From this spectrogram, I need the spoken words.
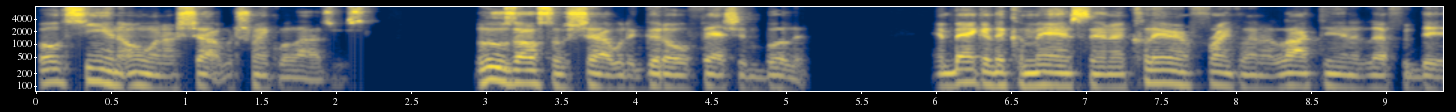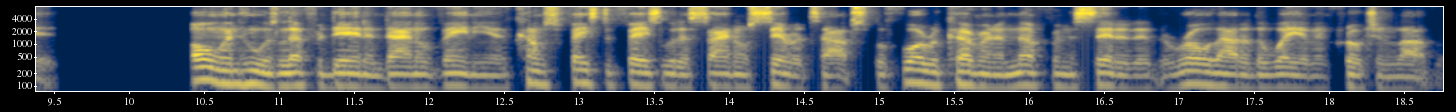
both she and Owen are shot with tranquilizers. Blue's also shot with a good old fashioned bullet. And back at the command center, Claire and Franklin are locked in and left for dead. Owen, who was left for dead in Dinovania, comes face to face with a Sinoceratops before recovering enough from the sedative to roll out of the way of encroaching lava.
